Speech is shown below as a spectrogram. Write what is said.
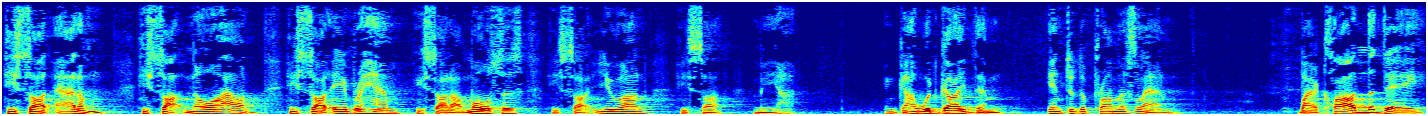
He sought Adam, he sought Noah out, he sought Abraham, he sought out Moses, he sought you out, he sought me out. And God would guide them into the promised land by a cloud in the day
